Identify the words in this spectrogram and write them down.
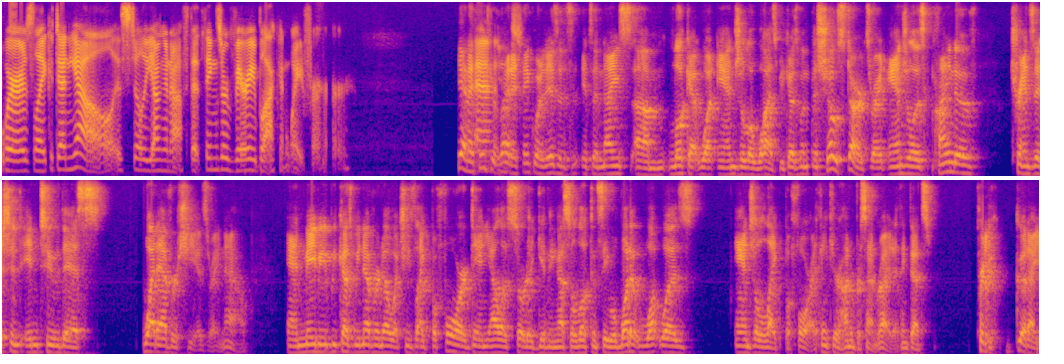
Whereas like Danielle is still young enough that things are very black and white for her. Yeah, and I think And- you're right. I think what it is, it's, it's a nice um, look at what Angela was because when the show starts, right, Angela is kind of transitioned into this whatever she is right now. And maybe because we never know what she's like before, Danielle is sort of giving us a look and see, well, what it, what was Angela like before? I think you're 100% right. I think that's pretty good. I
